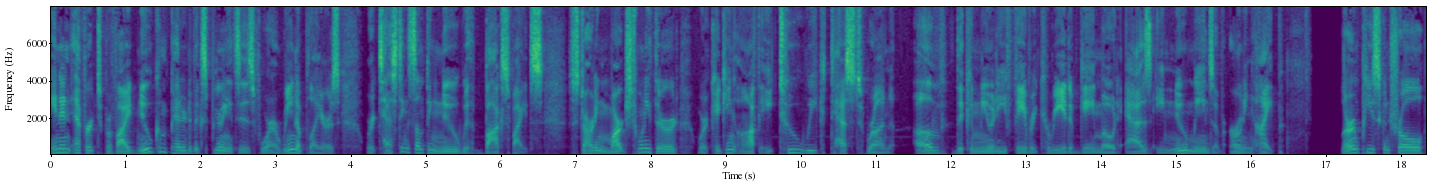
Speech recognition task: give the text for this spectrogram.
In an effort to provide new competitive experiences for arena players, we're testing something new with box fights. Starting March 23rd, we're kicking off a two week test run of the community favorite creative game mode as a new means of earning hype. Learn piece control,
